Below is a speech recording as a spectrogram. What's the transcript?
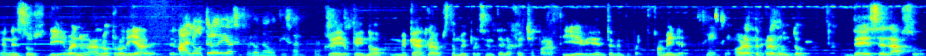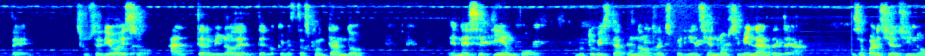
En esos días, bueno, al otro día. Del, Al otro día se fueron a bautizar. Ok, ok, no, me queda claro que está muy presente la fecha para ti y evidentemente para tu familia. Sí, sí. Ahora te pregunto, de ese lapso, de sucedió eso al término de, de lo que me estás contando, en ese tiempo, ¿no tuviste alguna otra experiencia no similar de la desaparición, sino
